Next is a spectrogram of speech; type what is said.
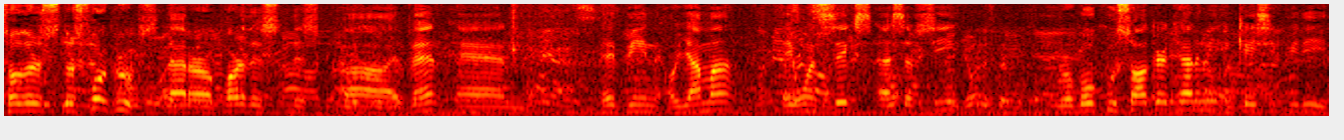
So there's there's four groups that are a part of this this uh, event, and it being Oyama, A16, SFC, Rogoku Soccer Academy, and KCPD.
